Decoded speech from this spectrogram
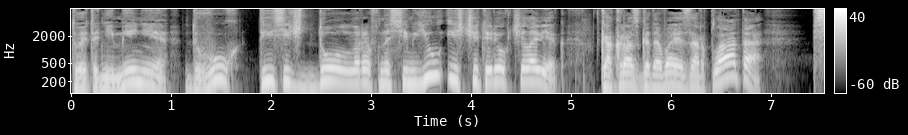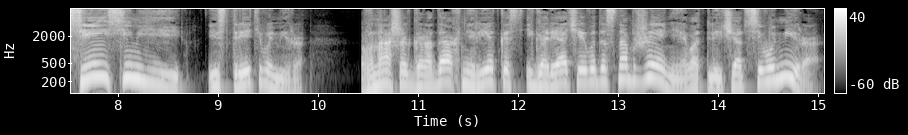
то это не менее двух тысяч долларов на семью из четырех человек, как раз годовая зарплата всей семьи из третьего мира. В наших городах не редкость и горячее водоснабжение, в отличие от всего мира.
